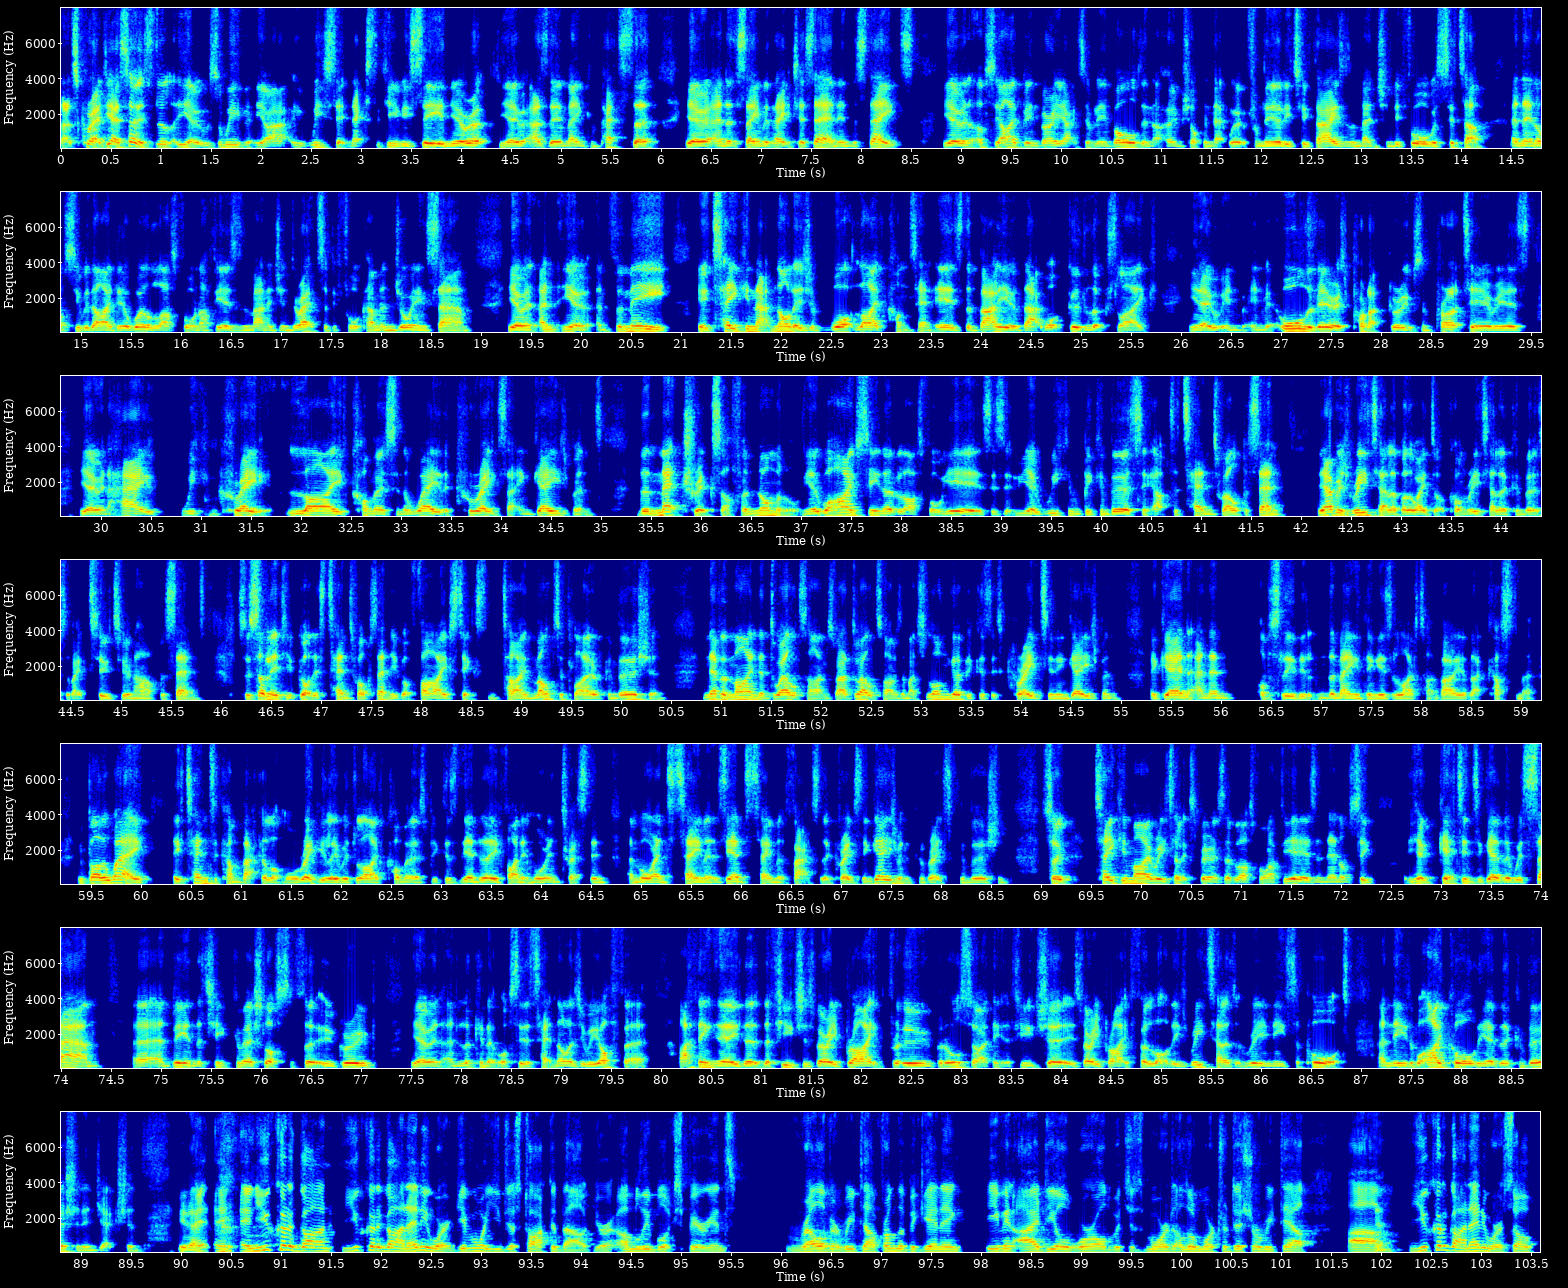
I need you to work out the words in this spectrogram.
That's correct. Yeah. So it's you know, so we you know we sit next to QVC in Europe, you know, as their main competitor, you know, and the same with HSN in the States. You know, and obviously I've been very actively involved in that home shopping network from the early 2000s, I mentioned before, with Sit Up, and then obviously with Ideal World the last four and a half years as a managing director before coming and joining Sam. You know, and, and you know, and for me, you know, taking that knowledge of what live content is, the value of that, what good looks like, you know, in, in all the various product groups and product areas, you know, and how we can create live commerce in a way that creates that engagement. The metrics are phenomenal. You know, what I've seen over the last four years is that, you know, we can be converting up to 10, 12%. The average retailer, by the way, dot .com retailer converts about two, two and a half percent. So suddenly if you've got this 10, 12%, you've got five, six times multiplier of conversion never mind the dwell times So our dwell times are much longer because it's creating engagement again. And then obviously the, the main thing is the lifetime value of that customer, who by the way, they tend to come back a lot more regularly with live commerce because at the end of the day, they find it more interesting and more entertainment. It's the entertainment factor that creates engagement and creates conversion. So taking my retail experience over the last four and a half years and then obviously you know getting together with Sam uh, and being the chief commercial officer for OOH Group, you know, and, and looking at obviously the technology we offer, I think you know, the, the future is very bright for OOH, but also I think the future is very bright for a lot of these retailers that really need support and need what I call you know, the conversion injection. You know, and, and, and you could have gone, you could have gone anywhere, given what you just talked about, your unbelievable experience, relevant retail from the beginning, even Ideal World, which is more a little more traditional retail. Um, yeah. You could have gone anywhere. So,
